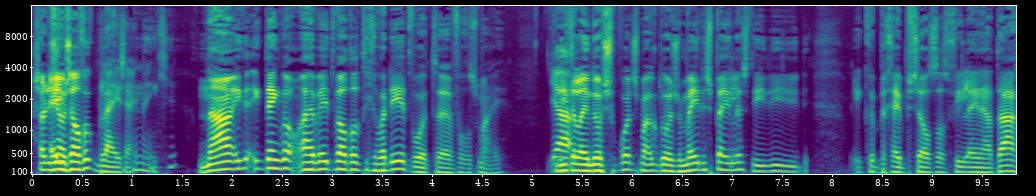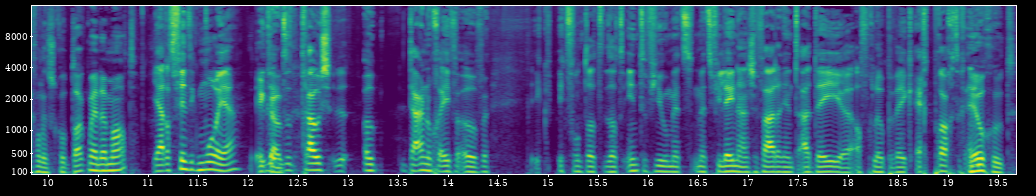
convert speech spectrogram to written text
Zou die zo zelf ook blij zijn, denk je? Nou, ik, ik denk wel, hij weet wel dat hij gewaardeerd wordt, eh, volgens mij. Ja, Niet alleen door supporters, maar ook door zijn medespelers. Die, die, ik begreep zelfs dat Vilena dagelijks contact met hem had. ja, dat vind ik mooi, hè? Ik Dat- ook. dat- trouwens, eh, ook daar nog even over. Ik, ik vond dat, dat interview met, met Filena en zijn vader in het AD eh, afgelopen week echt prachtig. En Heel goed.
